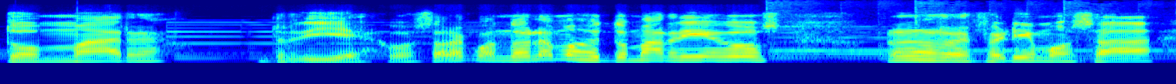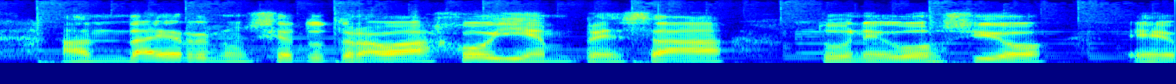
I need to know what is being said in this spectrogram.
tomar riesgos. Ahora, cuando hablamos de tomar riesgos, no nos referimos a andar y renunciar a tu trabajo y empezar tu negocio eh,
